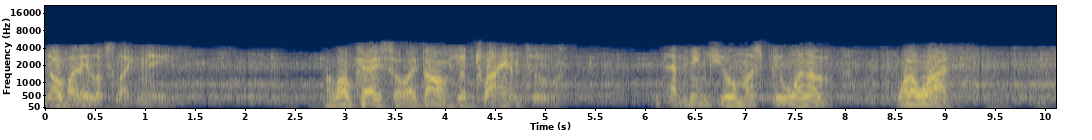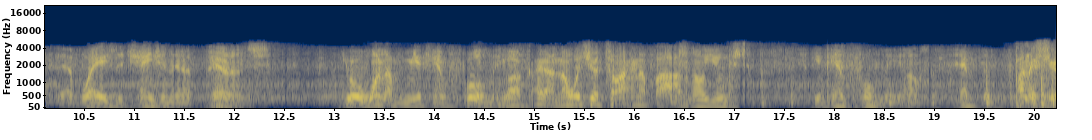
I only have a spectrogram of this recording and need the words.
Nobody looks like me. Well, okay, so I don't. You're trying to. That means you must be one of. What a what? They have ways of changing their appearance. You're one of them. You can't fool me. Look, I don't know what you're talking about. It's no use. You can't fool me. I'll have to punish you.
